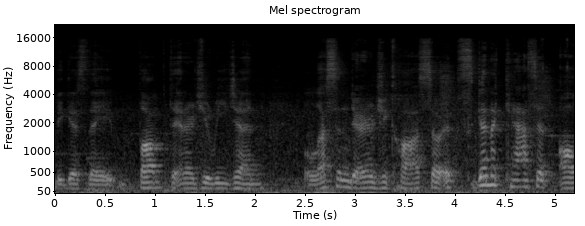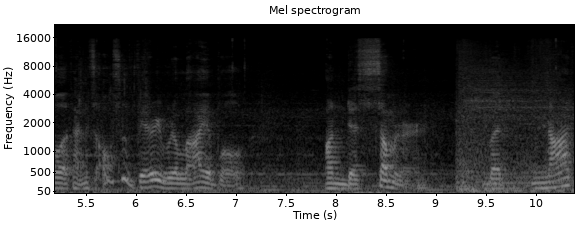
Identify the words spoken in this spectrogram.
because they bump the energy regen, lessen the energy cost, so it's gonna cast it all the time. It's also very reliable on the Summoner, but not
